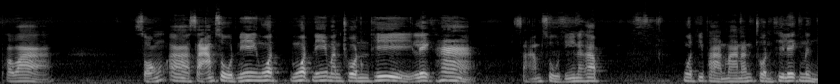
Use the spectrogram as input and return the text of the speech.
เพราะว่าสองอ่าสามสูตรนี้งวดงวดนี้มันชนที่เลขห้าสามสูตรนี้นะครับ งวดที่ผ่านมานั้นชนที่เลขหนึ่ง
